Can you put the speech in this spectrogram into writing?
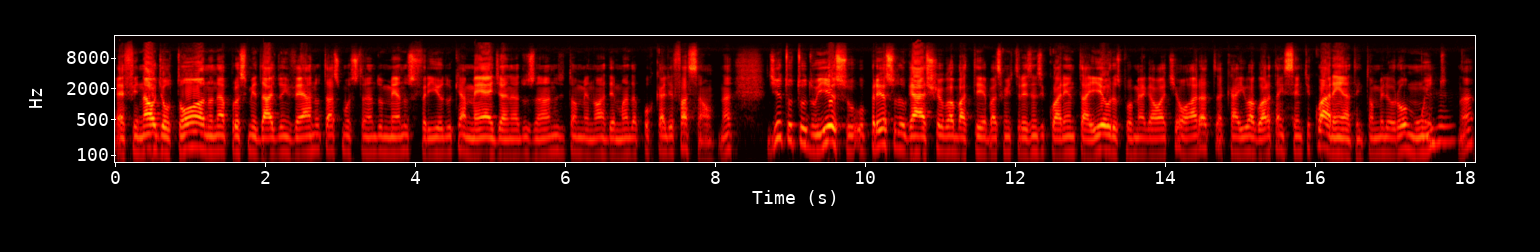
é, final de outono, né, a proximidade do inverno, está se mostrando menos frio do que a média né, dos anos, então menor demanda por calefação. Né. Dito tudo isso, o preço do gás chegou a bater basicamente 340 euros por megawatt-hora, tá, caiu agora, está em 100 140, então melhorou muito. Uhum. Né?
